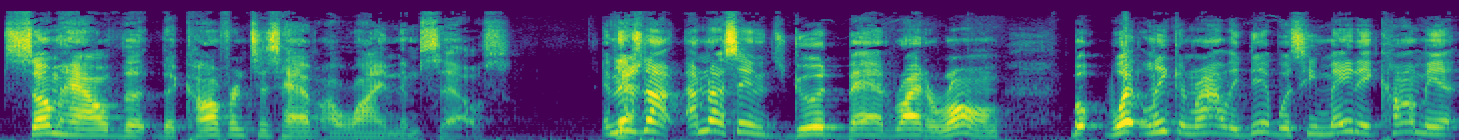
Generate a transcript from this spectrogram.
somehow the, the conferences have aligned themselves. And there's Yeah. not, I'm not saying it's good, bad, right, or wrong, but what Lincoln Riley did was he made a comment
